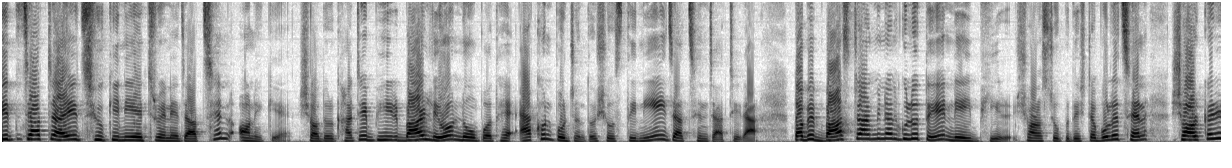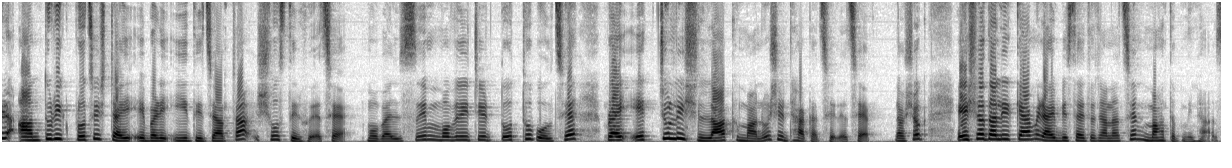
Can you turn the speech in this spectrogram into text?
ঈদ যাত্রায় ঝুঁকি নিয়ে ট্রেনে যাচ্ছেন অনেকে। সদরঘাটে ভিড় বাড়লেও নৌপথে এখন পর্যন্ত স্বস্তি নিয়েই যাচ্ছেন যাত্রীরা। তবে বাস টার্মিনালগুলোতে নেই ভিড়। স্বরাষ্ট্র উপদেষ্টা বলেছেন, সরকারের আন্তরিক প্রচেষ্টায় এবারে ঈদ যাত্রা স্বস্তির হয়েছে। মোবাইল সিম মোবিলিটির তথ্য বলছে, প্রায় একচল্লিশ লাখ মানুষ ঢাকা ছেড়েছে। দর্শক, এরশাদ আলীর ক্যামেরায় বিস্তারিত জানাচ্ছেন মাহতাব মিনহাজ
